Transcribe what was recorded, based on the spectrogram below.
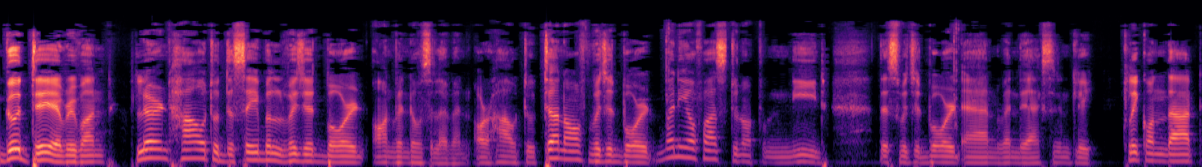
Good day everyone. Learned how to disable widget board on Windows 11 or how to turn off widget board. Many of us do not need this widget board and when they accidentally click on that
